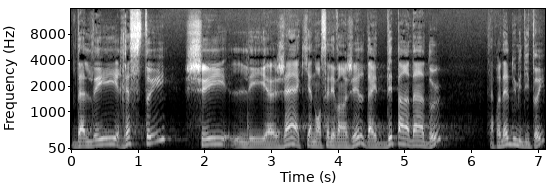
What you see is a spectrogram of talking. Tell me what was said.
d'aller rester chez les gens à qui annonçaient l'Évangile d'être dépendants d'eux. Ça prenait de l'humilité.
